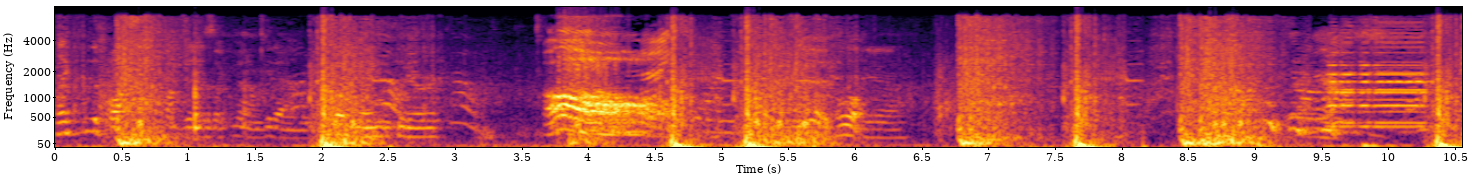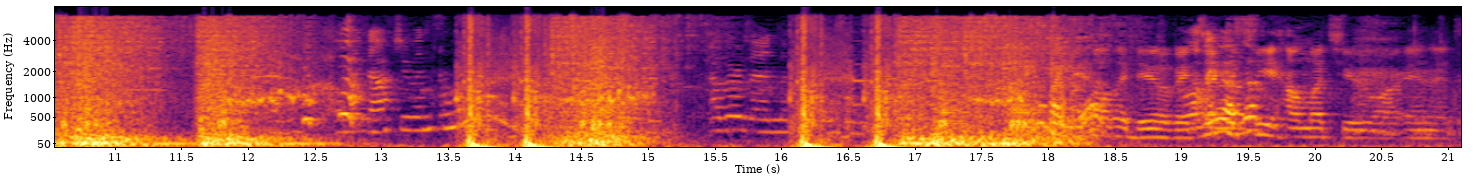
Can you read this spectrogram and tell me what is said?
Like the boss comes in, it's like, no, get out of here. But lane clear. Oh, Nice one. good. Cool. Yeah. Oh, knocked you in some. Other than the percentage, Oh That's all they do. They Well, check to see how much you are in it.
